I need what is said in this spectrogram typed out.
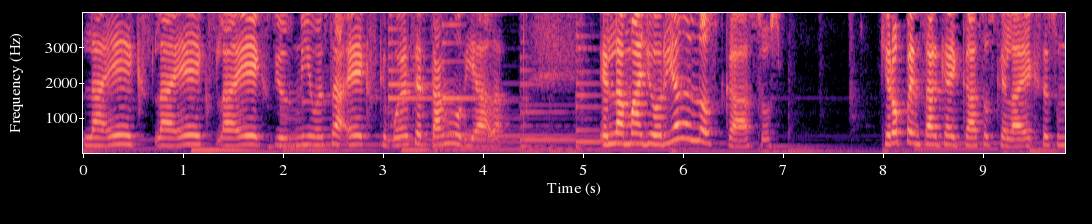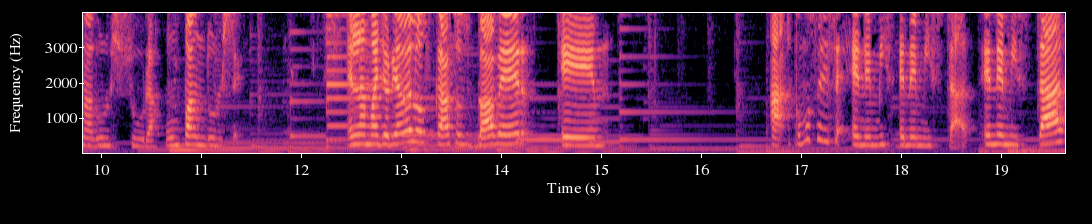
La ex, la ex, la ex, Dios mío, esta ex que puede ser tan odiada. En la mayoría de los casos, quiero pensar que hay casos que la ex es una dulzura, un pan dulce. En la mayoría de los casos va a haber eh, ah, ¿cómo se dice? enemistad. Enemistad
